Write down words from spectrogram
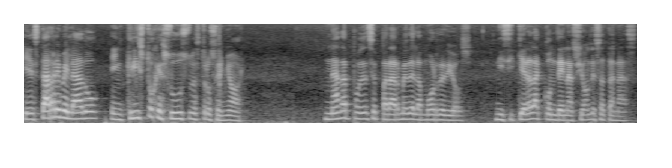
que está revelado en Cristo Jesús nuestro Señor. Nada puede separarme del amor de Dios, ni siquiera la condenación de Satanás.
